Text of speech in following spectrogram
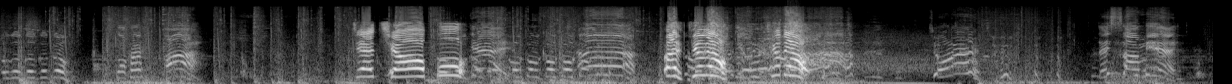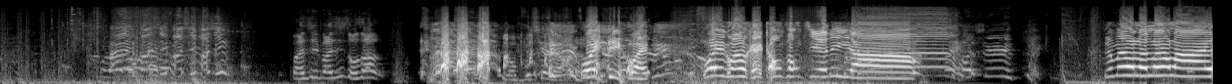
，Go Go Go Go Go，走开！啊，捡球不 Go Go Go Go，啊，哎，丢掉，丢掉，球嘞！在上面。哎，反击，反击，反击！反击反击手上，怎么不见了？我以为，我以为我可以空中接力啊！哎小心！有没有人要来？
